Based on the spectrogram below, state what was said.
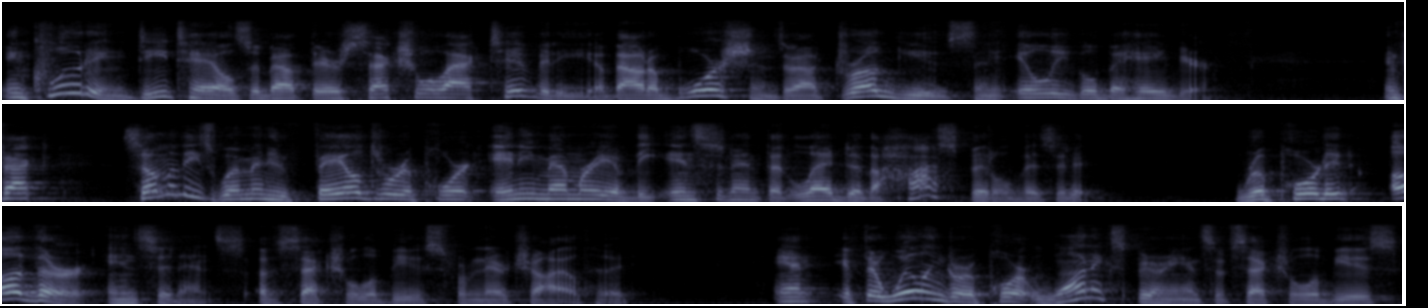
including details about their sexual activity, about abortions, about drug use, and illegal behavior. In fact, some of these women who failed to report any memory of the incident that led to the hospital visit reported other incidents of sexual abuse from their childhood. And if they're willing to report one experience of sexual abuse,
